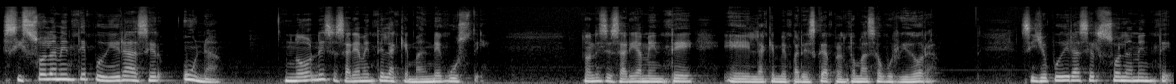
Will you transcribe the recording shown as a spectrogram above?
si solamente pudiera hacer una, no necesariamente la que más me guste, no necesariamente eh, la que me parezca de pronto más aburridora. Si yo pudiera hacer solamente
